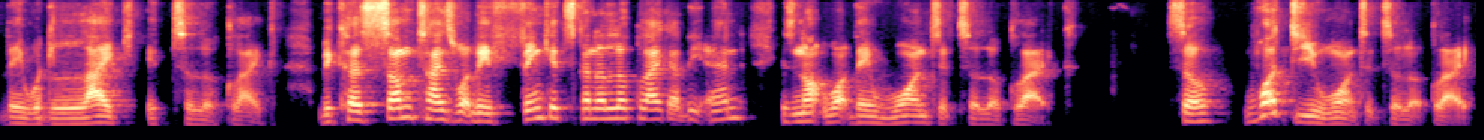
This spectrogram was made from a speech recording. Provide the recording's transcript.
they would like it to look like. Because sometimes what they think it's going to look like at the end is not what they want it to look like. So, what do you want it to look like?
